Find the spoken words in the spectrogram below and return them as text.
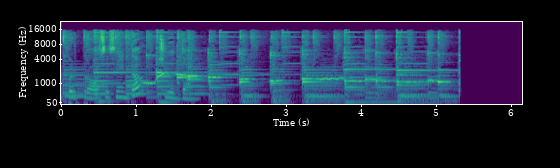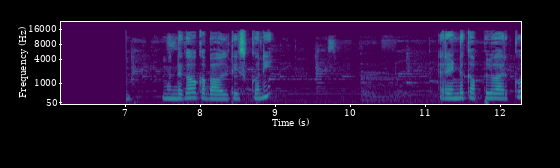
ఇప్పుడు ప్రాసెస్ ఏంటో చూద్దాం. ముందుగా ఒక బౌల్ తీసుకొని రెండు కప్పుల వరకు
